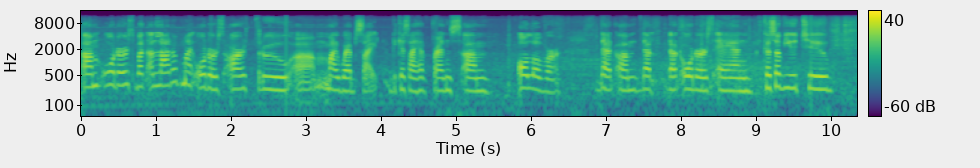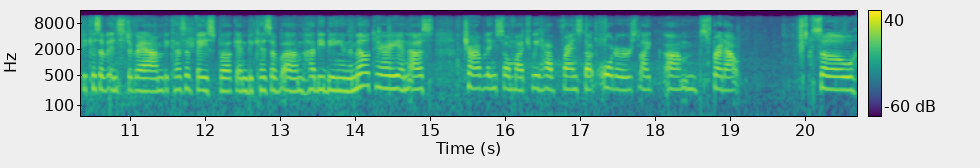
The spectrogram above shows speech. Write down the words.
um, orders. But a lot of my orders are through um, my website because I have friends um, all over that um, that that orders and because of YouTube because of Instagram because of Facebook and because of um, hubby being in the military and us traveling so much we have friends that orders like um, spread out. So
